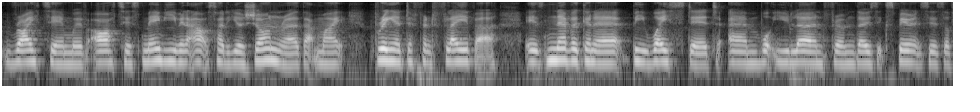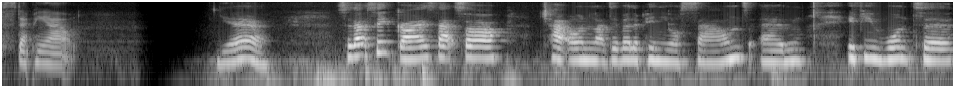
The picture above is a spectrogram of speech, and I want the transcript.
writing with artists, maybe even outside of your genre, that might bring a different flavour. It's never going to be wasted um, what you learn from those experiences of stepping out. Yeah. So that's it, guys. That's our chat on like developing your sound. Um, if you want to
